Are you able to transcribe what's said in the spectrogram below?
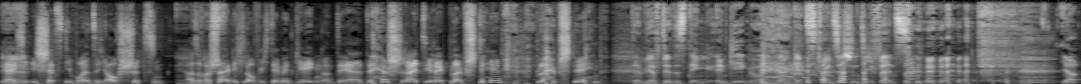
ja, ich, äh, ich schätze, die wollen sich auch schützen. Ja, also wahrscheinlich laufe ich dem entgegen und der, der schreit direkt, bleib stehen, bleib stehen. Der wirft dir das Ding entgegen und dann gibt's Transition Defense. ja,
